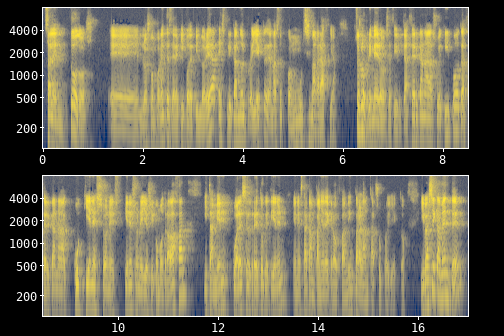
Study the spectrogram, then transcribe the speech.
salen todos eh, los componentes del equipo de Pildorea explicando el proyecto y además con muchísima gracia. Eso es lo primero, es decir, te acercan a su equipo, te acercan a quiénes son, quiénes son ellos y cómo trabajan y también cuál es el reto que tienen en esta campaña de crowdfunding para lanzar su proyecto. Y básicamente,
